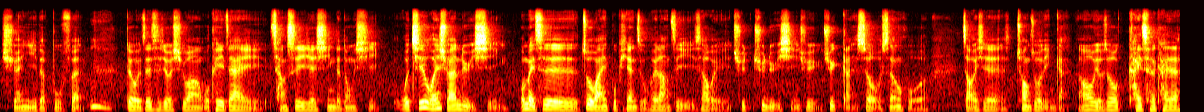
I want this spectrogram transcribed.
悬疑的部分。嗯，对，我这次就希望我可以再尝试一些新的东西。我其实我很喜欢旅行，我每次做完一部片子，我会让自己稍微去去旅行，去去感受生活，找一些创作灵感。然后有时候开车开在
